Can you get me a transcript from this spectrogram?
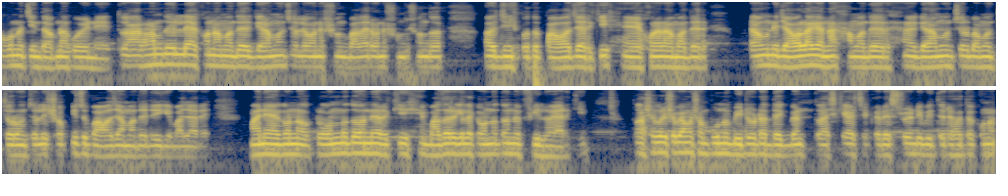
কখনো চিন্তা ভাবনা করি নেই। তো আলহামদুলিল্লাহ এখন আমাদের গ্রাম অঞ্চলে অনেক সুন্দর বাজারে অনেক সুন্দর সুন্দর জিনিসপত্র পাওয়া যায় আর কি এখন আর আমাদের টাউনে যাওয়া লাগে না আমাদের গ্রাম অঞ্চল বা আমাদের চর অঞ্চলে সবকিছু পাওয়া যায় আমাদের এদিকে বাজারে মানে এখন একটা অন্য ধরনের আরকি, বাজারে গেলে অন্য ধরনের ফিল হয় আর কি তো আশা করি সবাই আমার সম্পূর্ণ ভিডিওটা দেখবেন। তো আজকে আসছি একটা রেস্টুরেন্টের ভিতরে হয়তো কোনো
